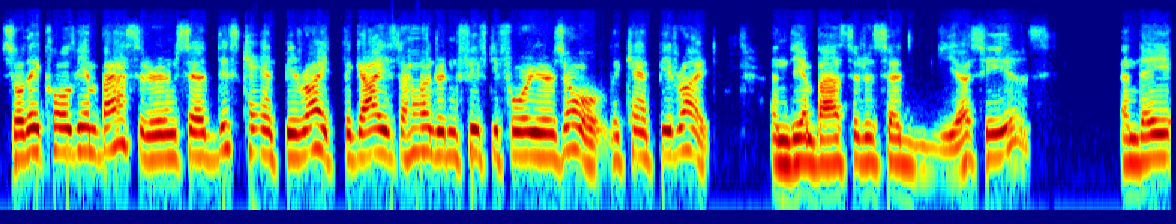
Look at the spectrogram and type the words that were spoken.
so they called the ambassador and said this can't be right the guy is 154 years old it can't be right and the ambassador said yes he is and they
